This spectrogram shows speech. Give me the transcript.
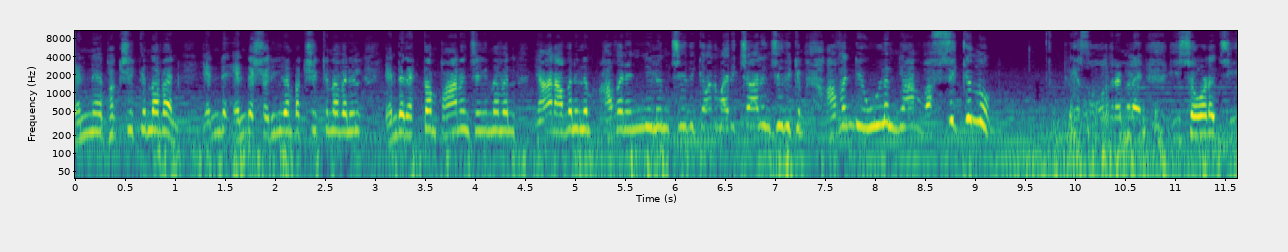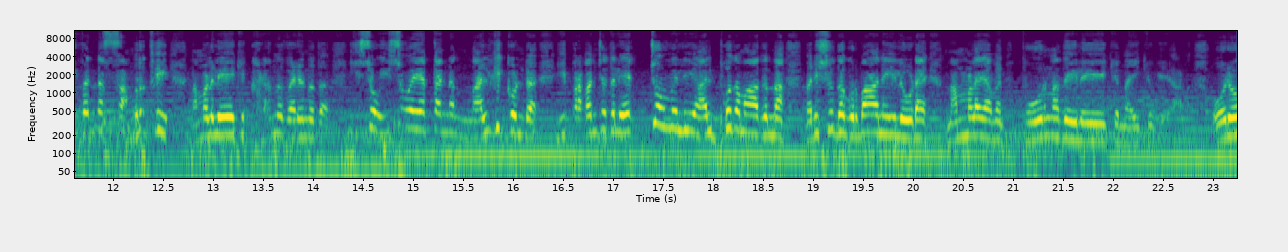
എന്നെ ഭക്ഷിക്കുന്നവൻ എന്റെ എന്റെ ശരീരം ഭക്ഷിക്കുന്നവനിൽ എന്റെ രക്തം പാനം ചെയ്യുന്നവൻ ഞാൻ അവനിലും അവൻ എന്നിലും ജീവിക്കും. അവൻ മരിച്ചാലും ജീവിക്കും. അവന്റെ ഉള്ളിൽ ഞാൻ വസിക്കുന്നു. പ്രിയ സഹോദരങ്ങളെ ഈശോയുടെ ജീവന്റെ സമൃദ്ധി നമ്മളിലേക്ക് കടന്നു വരുന്നത്. ഈശോ ഈശോയെ തന്നെ നൽകിക്കൊണ്ട് ഈ പ്രപഞ്ചത്തിൽ ഏറ്റവും വലിയ അത്ഭുതമാകുന്ന പരിശുദ്ധ കുർബാനയിലൂടെ നമ്മളെ അവൻ പൂർണതയിലേക്ക് നയിക്കുകയാണ്. ഓരോ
